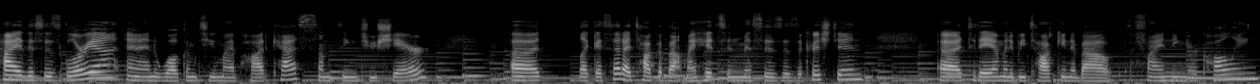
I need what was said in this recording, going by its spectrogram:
Hi, this is Gloria, and welcome to my podcast, Something to Share. Uh, like I said, I talk about my hits and misses as a Christian. Uh, today, I'm going to be talking about finding your calling,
